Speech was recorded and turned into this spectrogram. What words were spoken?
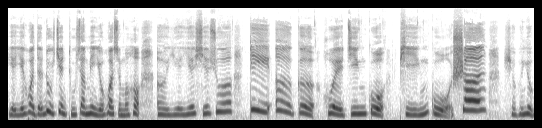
爷爷画的路线图，上面有画什么？哈，呃，爷爷写说第二个会经过苹果山。小朋友，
